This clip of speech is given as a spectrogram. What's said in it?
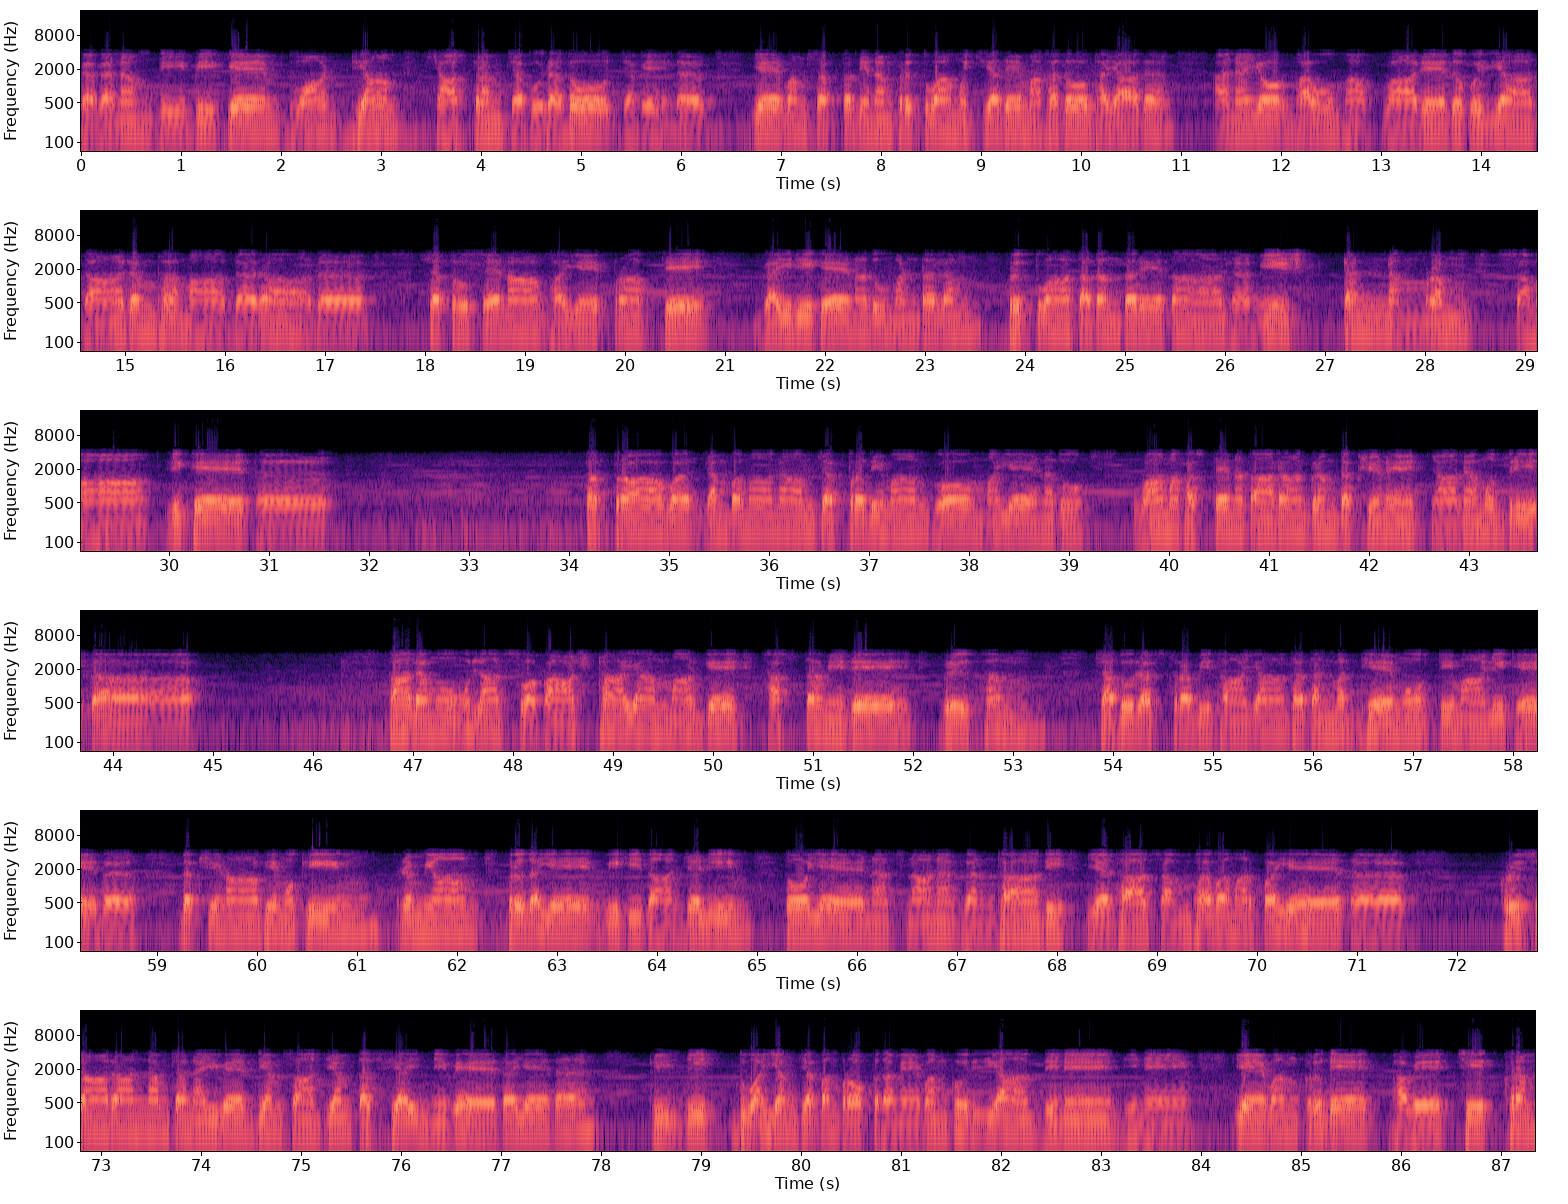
गगनं दीपिकें द्वाढ्यां शास्त्रं च पुरदो जपेद एवं सप्तदिनं कृत्वा मुच्यते महदो भयाद। अनयोर्भौमवारेदु कुर्यादारम्भमादराद। शत्रुसेनाभये प्राप्ते मण्डलं कृत्वा तदन्तरे तालमीष्टन्नम्रं समालिखेत् तत्रावलम्बमानां च प्रतिमां गोमयेन तु वामहस्तेन ताराग्रं दक्षिणे ज्ञानमुद्रिका। कालमूलात् स्वकाष्ठायां मार्गे हस्तमिदे गृहम् चतुरस्रविधायाध तन्मध्ये मूर्तिमालिखेद दक्षिणाभिमुखीं रम्यां हृदये विहिताञ्जलिं तोयेन स्नानगन्धादि यथा सम्भवमर्पयेत्। कृशारान्नं च नैवेद्यं साज्यं तस्यै निवेदयेत् किलिद्वयं जपं प्रोक्तमेवं कुर्याद्दिने दिने एवं कृते भवेच्छीघ्रं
